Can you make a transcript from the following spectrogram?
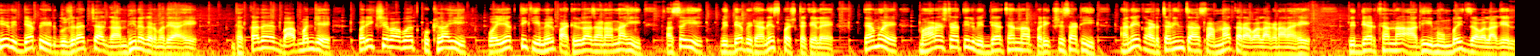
हे विद्यापीठ गुजरातच्या गांधीनगरमध्ये आहे. धक्कादायक बाब म्हणजे परीक्षेबाबत कुठलाही वैयक्तिक ईमेल पाठविला जाणार नाही असंही विद्यापीठाने स्पष्ट केलंय. त्यामुळे महाराष्ट्रातील विद्यार्थ्यांना परीक्षेसाठी अनेक अडचणींचा सामना करावा लागणार आहे. विद्यार्थ्यांना आधी मुंबईत जावं लागेल.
